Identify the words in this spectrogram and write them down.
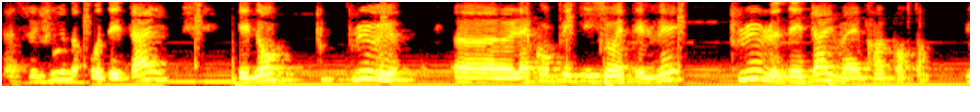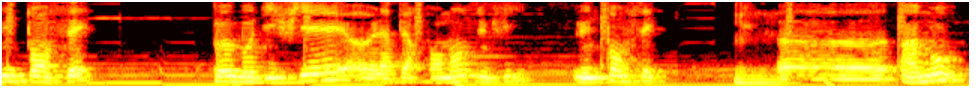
Ça se joue au détail. Et donc, plus euh, la compétition est élevée, plus le détail va être important. Une pensée peut modifier euh, la performance d'une fille. Une pensée. Mmh. Euh, un mot,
